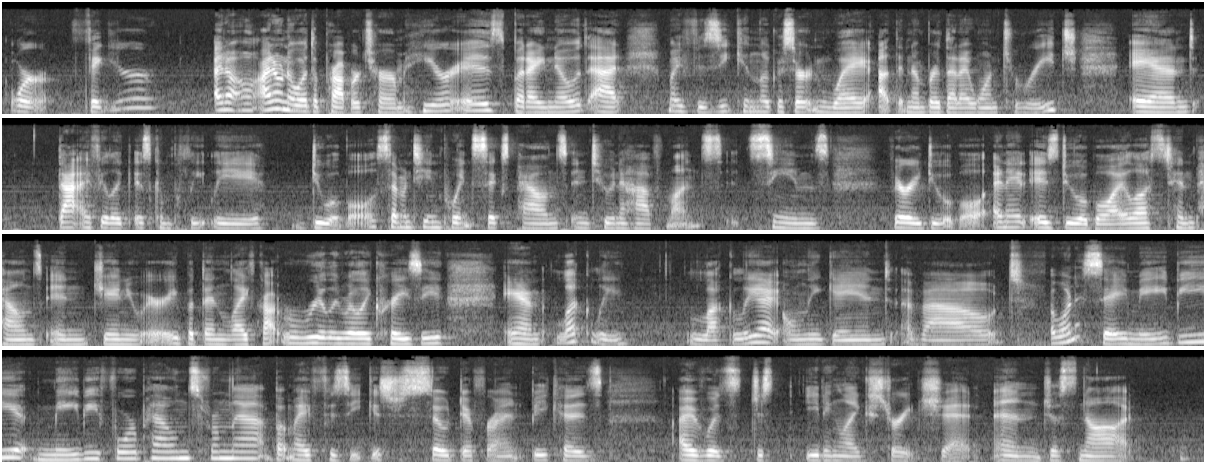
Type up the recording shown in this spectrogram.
or figure. I don't I don't know what the proper term here is, but I know that my physique can look a certain way at the number that I want to reach and that I feel like is completely doable. 17.6 pounds in two and a half months. It seems very doable. And it is doable. I lost 10 pounds in January, but then life got really, really crazy. And luckily, luckily I only gained about I want to say maybe maybe 4 pounds from that, but my physique is just so different because I was just eating like straight shit and just not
